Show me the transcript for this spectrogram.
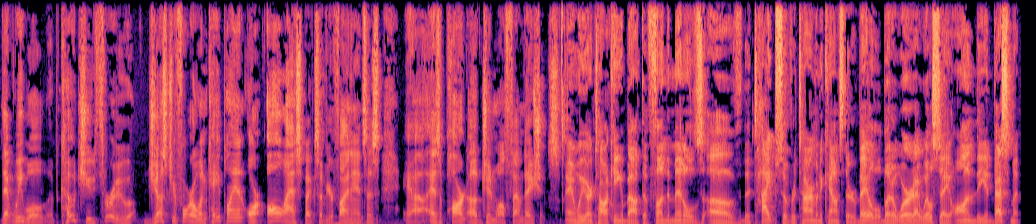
that we will coach you through just your 401k plan or all aspects of your finances uh, as a part of Gen Wealth Foundations. And we are talking about the fundamentals of the types of retirement accounts that are available. But a word I will say on the investment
